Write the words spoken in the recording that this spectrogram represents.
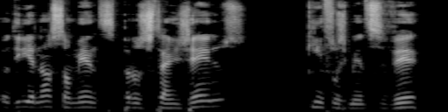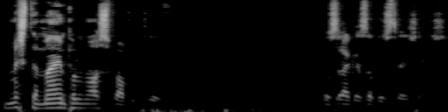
Eu diria não somente para os estrangeiros, que infelizmente se vê, mas também para o nosso próprio povo. Ou será que é só com os estrangeiros?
